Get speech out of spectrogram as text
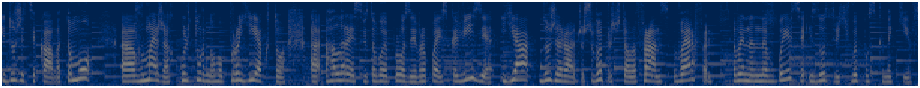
і дуже цікава. Тому е, в межах культурного проєкту е, галереї світової прози Європейська візія я дуже раджу, що ви прочитали Франц Верфель, винен не вбивця і зустріч випускників.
